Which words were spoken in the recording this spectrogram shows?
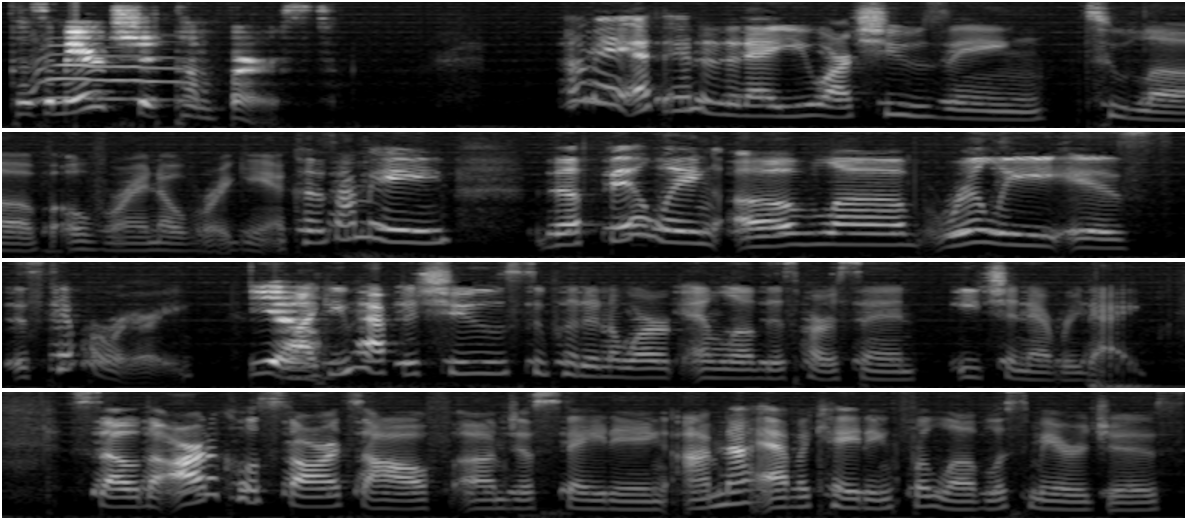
because the marriage should come first. I mean, at the end of the day, you are choosing to love over and over again. Because I mean, the feeling of love really is is temporary. Yeah. Like you have to choose to put in the work and love this person each and every day. So the article starts off um, just stating, I'm not advocating for loveless marriages,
